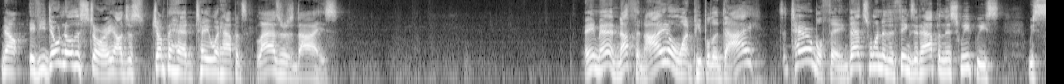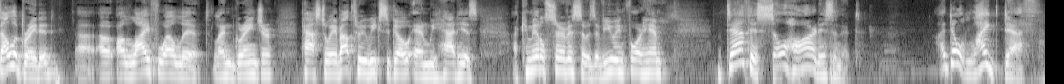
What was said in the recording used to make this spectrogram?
Now, if you don't know the story, I'll just jump ahead, and tell you what happens. Lazarus dies. Amen. Nothing. I don't want people to die. It's a terrible thing. That's one of the things that happened this week. We, we celebrated uh, a, a, life well lived. Len Granger passed away about three weeks ago, and we had his a committal service. So it was a viewing for him. Death is so hard, isn't it? I don't like death.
